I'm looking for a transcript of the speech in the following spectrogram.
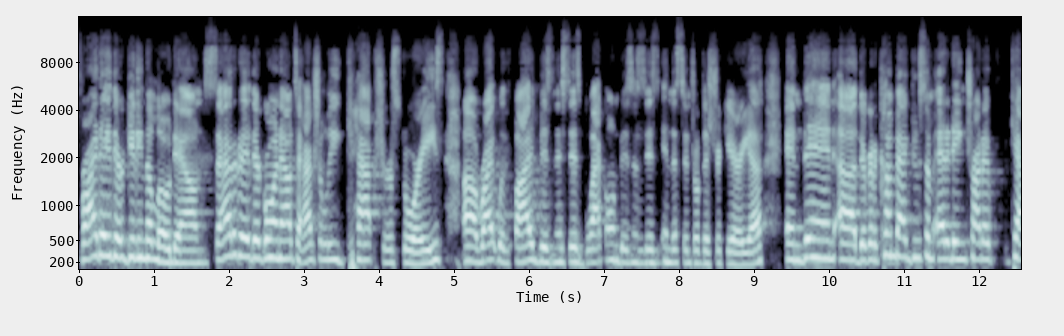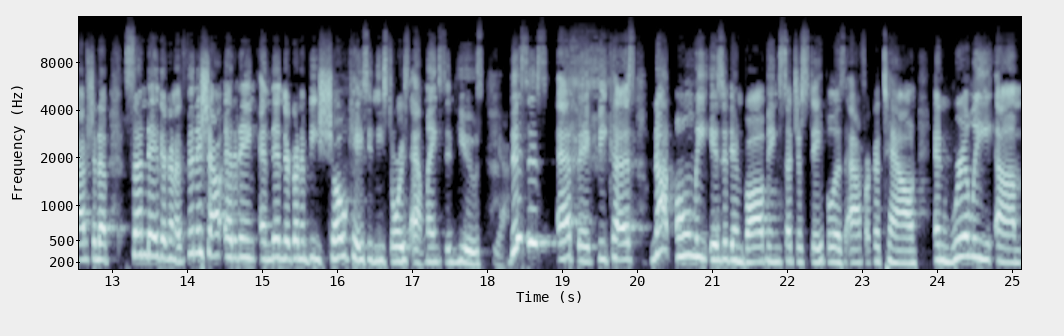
Friday, they're getting the lowdown. Saturday, they're going out to actually capture stories, uh, right, with five businesses, black owned businesses in the Central District area. And then uh, they're going to come back, do some editing, try to caption up. Sunday, they're going to finish out editing, and then they're going to be showcasing these stories at Langston Hughes. Yeah. This is epic because not only is it involving such a staple as Africa Town and really, um,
